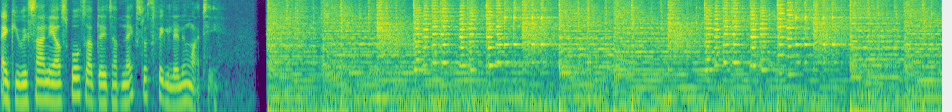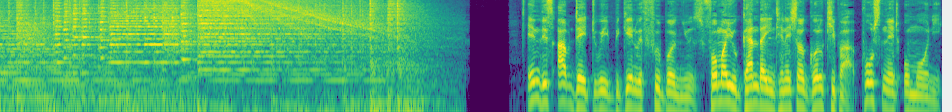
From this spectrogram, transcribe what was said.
Thank you, Wisani. Our sports update up next with Figile Ngwati. In this update, we begin with football news. Former Uganda international goalkeeper Posnet Omony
